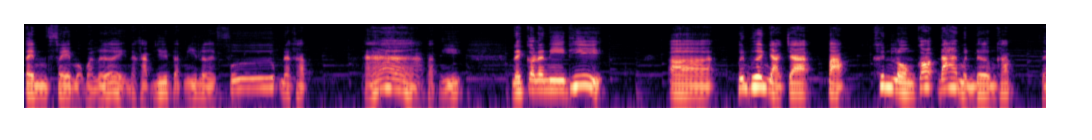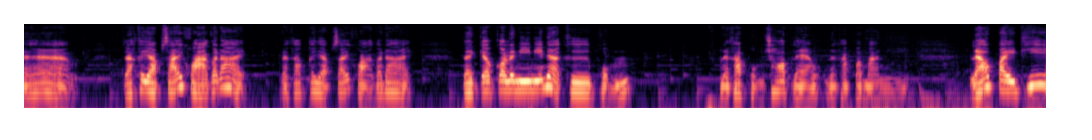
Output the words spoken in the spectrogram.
เต็มเฟรมออกมาเลยนะครับ ยืดแบบนี้เลยฟืบนะครับ อ่า แบบนี้ ในกรณีที่เอ่อเพื่อนๆอยากจะปรับขึ้นลงก็ได้เหมือนเดิมครับนะจะขยับซ้ายขวาก็ได้นะครับ ขยับซ้ายขวาก็ได้ ในกรณีนี้เนี่ยคือผมนะครับผมชอบแล้วนะครับประมาณนี้ แล้วไปที่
